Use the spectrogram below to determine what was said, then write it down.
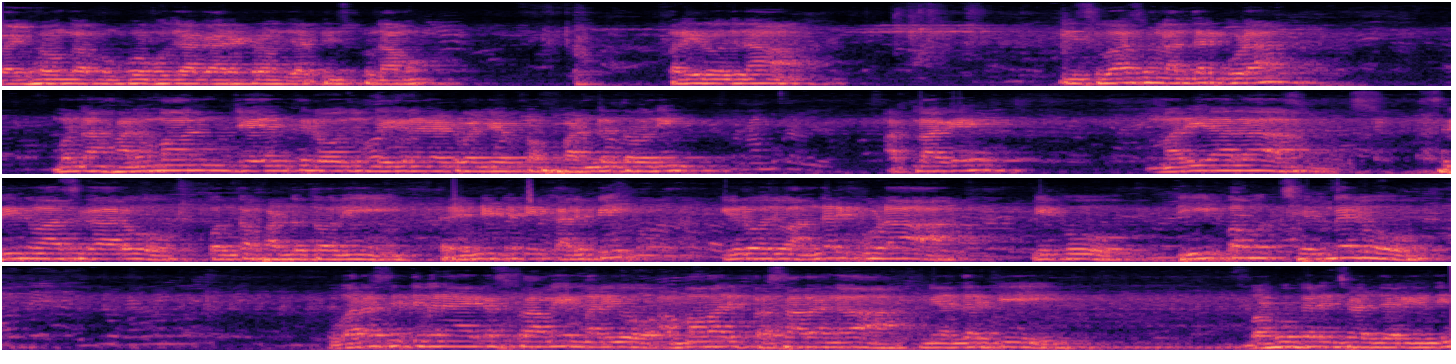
వైభవంగా కుంకుమ పూజా కార్యక్రమం జరిపించుకున్నాము. మరి రోజున ఈ సువాసనలందరికీ కూడా మొన్న హనుమాన్ జయంతి రోజు మిగిలినటువంటి యొక్క ఫండ్తోని అట్లాగే మరియాల శ్రీనివాస్ గారు కొంత ఫండ్తోని రెండింటిని కలిపి ఈరోజు అందరికి కూడా మీకు దీపము చెమ్మెలు వరసిద్ధి వినాయక స్వామి మరియు అమ్మవారి ప్రసాదంగా మీ అందరికీ బహూకరించడం జరిగింది.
